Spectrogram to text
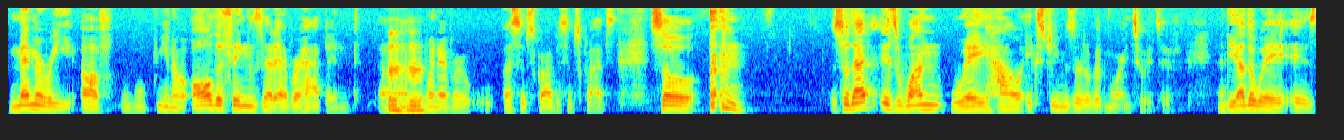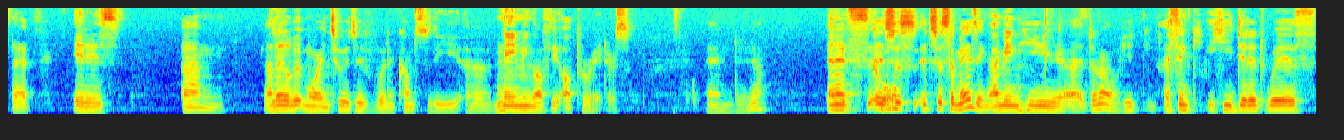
memory of you know all the things that ever happened um, mm-hmm. whenever a subscriber subscribes. So so that is one way how Extreme is a little bit more intuitive, and the other way is that it is um, a little bit more intuitive when it comes to the uh, naming of the operators. and uh, yeah, and it's cool. it's just it's just amazing. I mean, he I don't know he I think he did it with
